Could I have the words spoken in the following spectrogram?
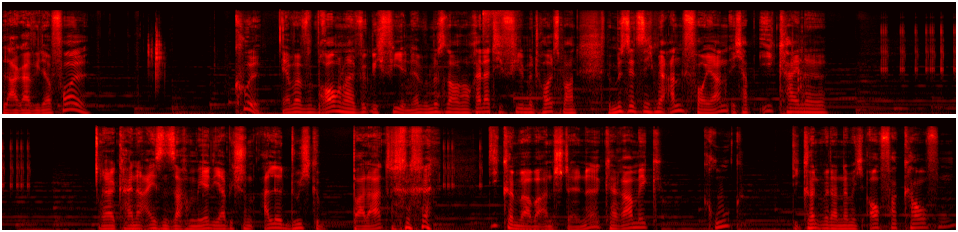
Lager wieder voll. Cool. Ja, aber wir brauchen halt wirklich viel, ne? Wir müssen auch noch relativ viel mit Holz machen. Wir müssen jetzt nicht mehr anfeuern. Ich habe eh keine... Äh, keine Eisensachen mehr. Die habe ich schon alle durchgeballert. die können wir aber anstellen, ne? Keramik, Krug. Die könnten wir dann nämlich auch verkaufen.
